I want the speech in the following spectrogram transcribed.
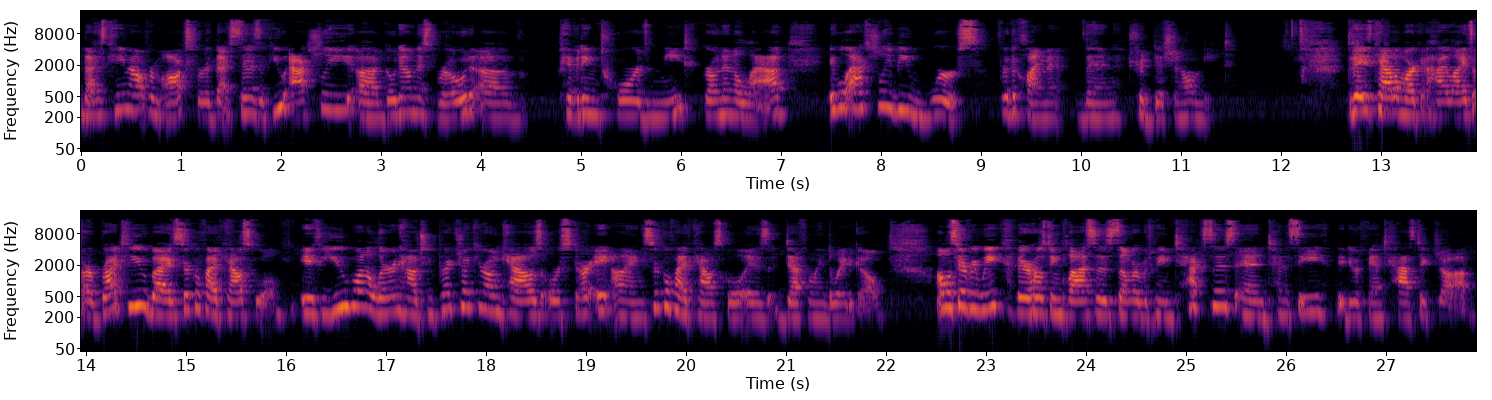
that has came out from Oxford that says if you actually uh, go down this road of pivoting towards meat grown in a lab, it will actually be worse for the climate than traditional meat. Today's cattle market highlights are brought to you by Circle 5 Cow School. If you want to learn how to preg check your own cows or start AIing, Circle 5 Cow School is definitely the way to go. Almost every week, they're hosting classes somewhere between Texas and Tennessee. They do a fantastic job.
